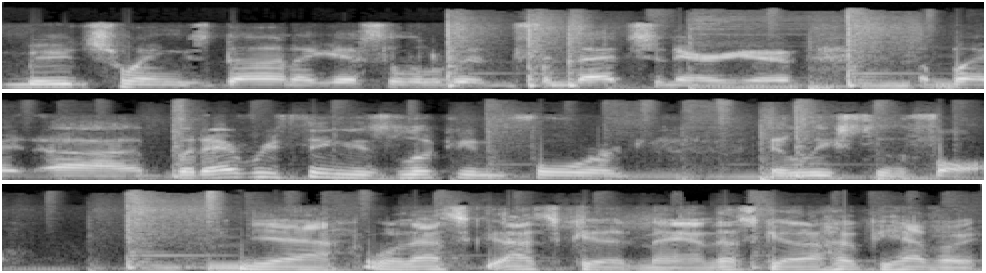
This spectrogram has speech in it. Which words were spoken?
mood swings done. I guess a little bit from that scenario, but uh, but everything is looking forward at least to the fall. Yeah, well, that's that's good, man. That's good. I hope you have a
